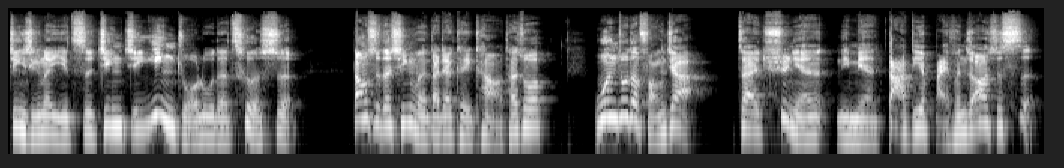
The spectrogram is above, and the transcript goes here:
进行了一次经济硬着陆的测试。当时的新闻大家可以看啊，他说温州的房价在去年里面大跌百分之二十四，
